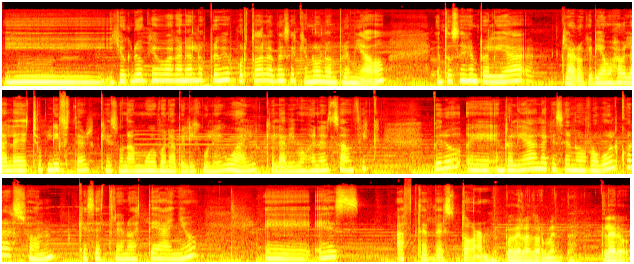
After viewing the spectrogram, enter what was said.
Y, yo creo que va a ganar los premios por todas las veces que no lo han premiado. Entonces, en realidad, claro, queríamos hablarle de Choplifter, que es una muy buena película igual, que la vimos en el Sanfic, pero eh, en realidad la que se nos robó el corazón, que se estrenó este año, eh, es After the Storm. Después de la tormenta. Claro,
